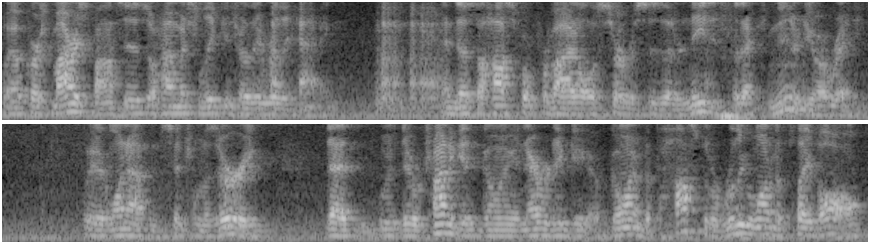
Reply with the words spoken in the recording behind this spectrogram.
Well, of course, my response is, well, how much leakage are they really having? And does the hospital provide all the services that are needed for that community already? We had one out in central Missouri that they were trying to get going and never did get going, but the hospital really wanted to play ball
